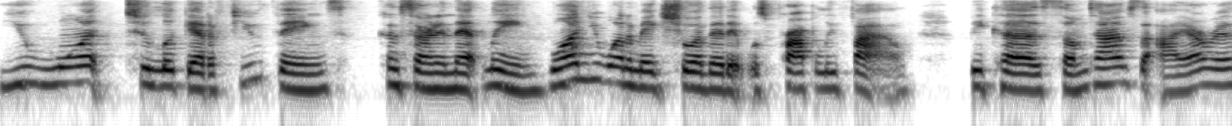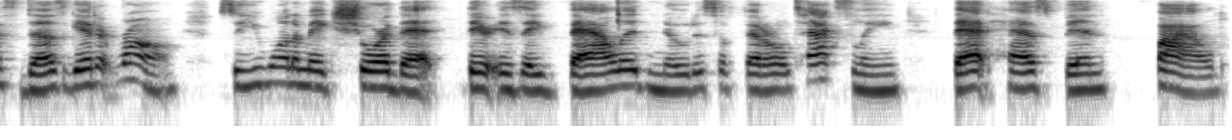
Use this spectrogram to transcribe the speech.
you want to look at a few things concerning that lien. One, you want to make sure that it was properly filed because sometimes the IRS does get it wrong. So you want to make sure that there is a valid notice of federal tax lien that has been filed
